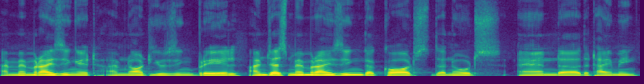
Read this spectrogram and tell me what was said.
I'm memorizing it. I'm not using Braille. I'm just memorizing the chords, the notes, and uh, the timing,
